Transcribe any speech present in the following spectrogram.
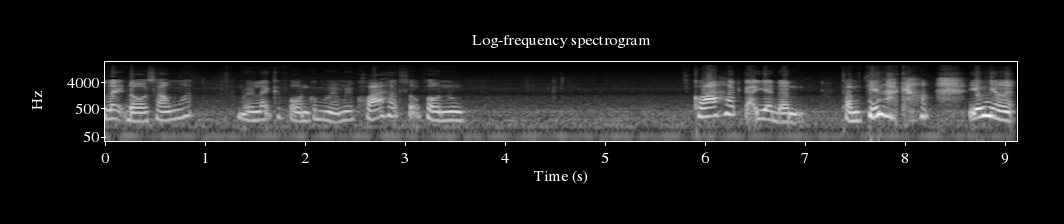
lấy đồ xong á mình lấy cái phone của mình mình khóa hết số phone luôn. Khóa hết cả gia đình thậm chí là có, giống như là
